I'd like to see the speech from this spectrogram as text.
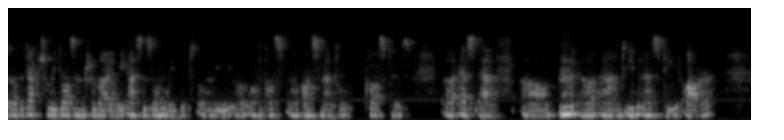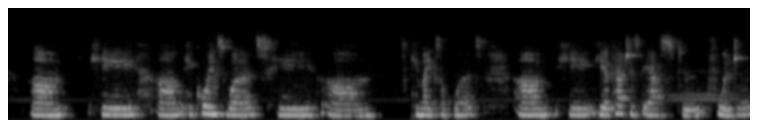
uh, that actually doesn't rely on the S's only, but on the uh, the cons uh, consonantal clusters, uh, SF uh, and even STR. Um, he um, he coins words. He um, he makes up words. Um, he he attaches the S to fulger,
